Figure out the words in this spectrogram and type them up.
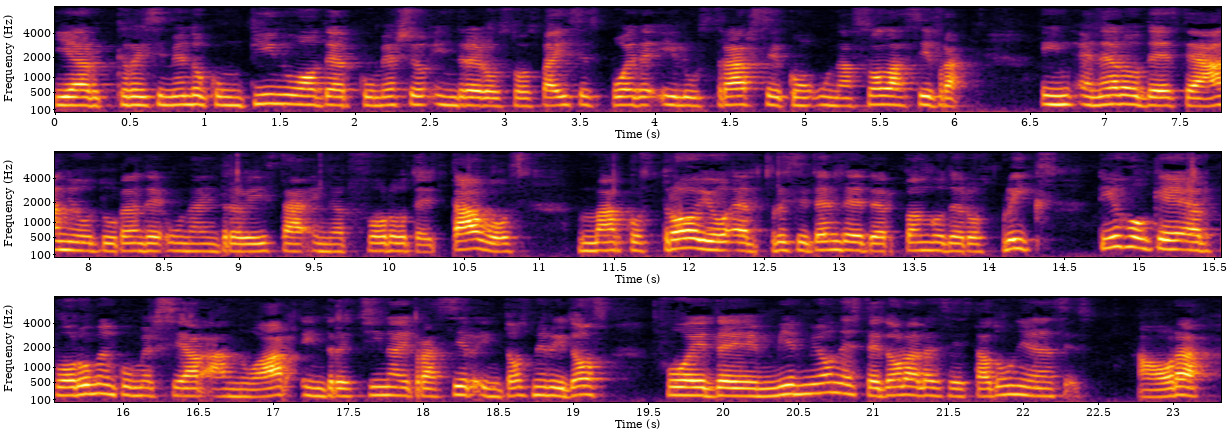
y el crecimiento continuo del comercio entre los dos países puede ilustrarse con una sola cifra. En enero de este año, durante una entrevista en el foro de Davos, Marcos Troyo, el presidente del Banco de los BRICS, dijo que el volumen comercial anual entre China y Brasil en 2002 fue de mil millones de dólares estadounidenses. Ahora,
